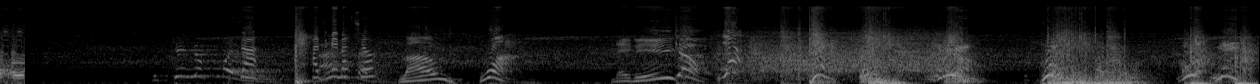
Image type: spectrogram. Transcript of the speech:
さあ始めましょう Round 1 Ready? Go! Yeah! Yeah!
